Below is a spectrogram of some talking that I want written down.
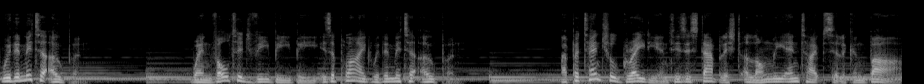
with emitter open, when voltage VBB is applied with emitter open, a potential gradient is established along the N-type silicon bar.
